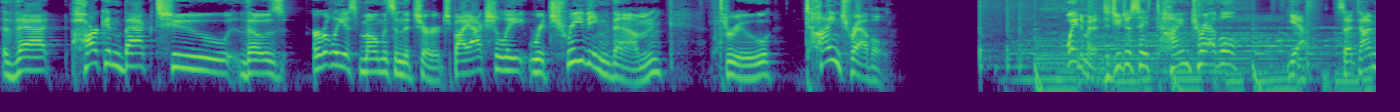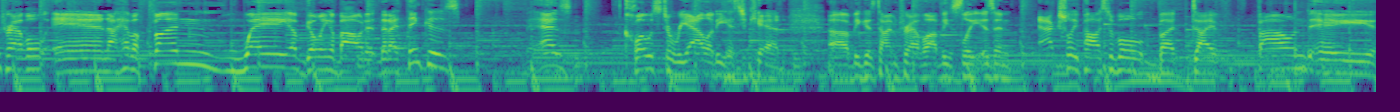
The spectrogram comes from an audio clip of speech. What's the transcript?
that harken back to those earliest moments in the church by actually retrieving them through time travel. Wait a minute, did you just say time travel? Yeah, said time travel, and I have a fun way of going about it that I think is as close to reality as you can, uh, because time travel obviously isn't actually possible. But I've found a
